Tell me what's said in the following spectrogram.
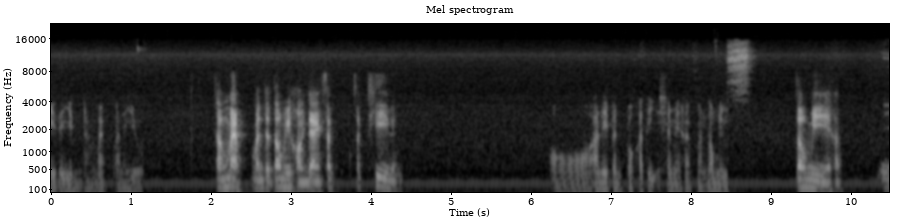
กี้ได้ยินทั้งแมปอะไรอยู่ทั้งแมปมันจะต้องมีของแดงสักสักที่หนึ่งอ๋อ อันนี้เป็นปกติใช่ไหมครับ มันต้องมี ต้องมีครับ มี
